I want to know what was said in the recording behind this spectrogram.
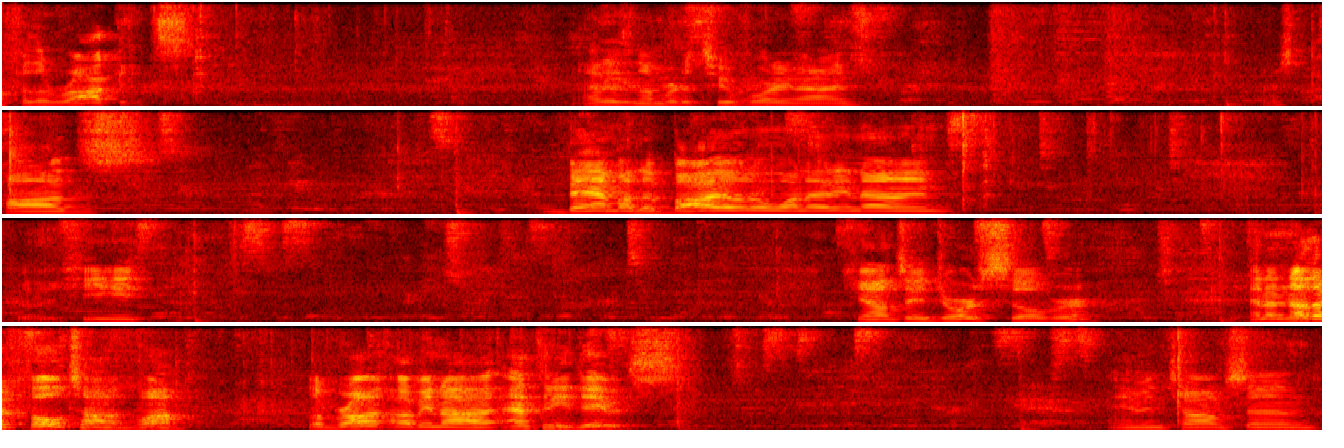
Whitmore for the Rockets. That is number to 249. There's Pods. Bam Adebayo to 199. For the Heat. Keyonte George Silver. And another Photon. Wow. LeBron, I mean, uh, Anthony Davis. Amen Thompson.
